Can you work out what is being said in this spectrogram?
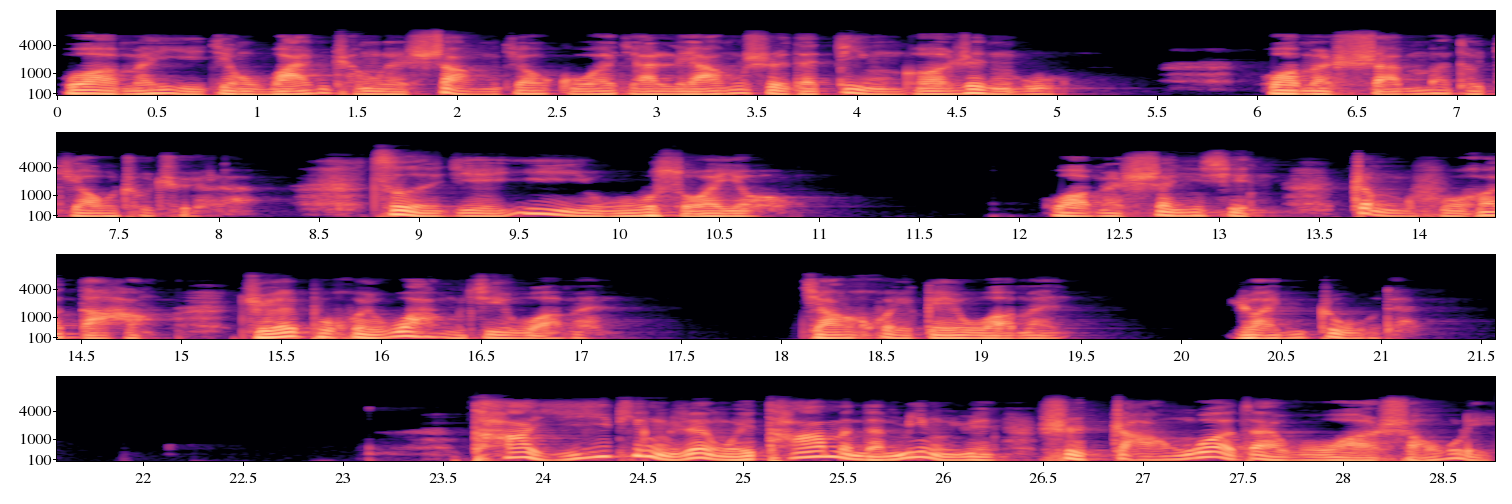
我们已经完成了上交国家粮食的定额任务，我们什么都交出去了，自己一无所有。我们深信政府和党绝不会忘记我们。”将会给我们援助的。他一定认为他们的命运是掌握在我手里。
